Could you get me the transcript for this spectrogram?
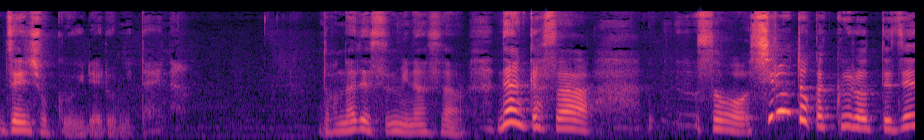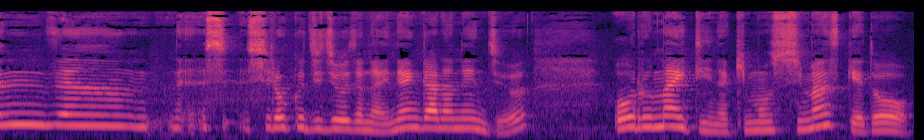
全色入れるみたいな。どんなです？皆さん。なんかさそう白とか黒って全然、ね、四六時中じゃない。年がら年中オールマイティーな気もしますけど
